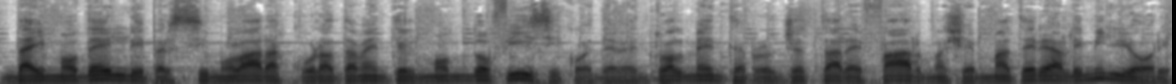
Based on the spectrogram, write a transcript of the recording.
dai modelli per simulare accuratamente il mondo fisico ed eventualmente progettare farmaci e materiali migliori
